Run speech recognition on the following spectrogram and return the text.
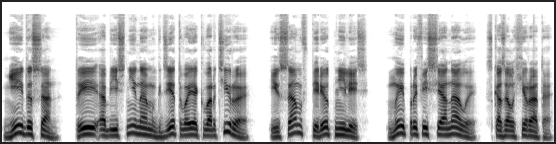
«Нейда-сан, ты объясни нам, где твоя квартира, и сам вперед не лезь. Мы профессионалы», — сказал Хирата.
